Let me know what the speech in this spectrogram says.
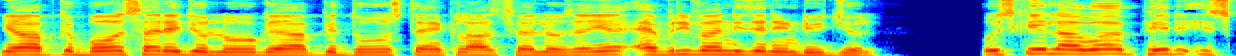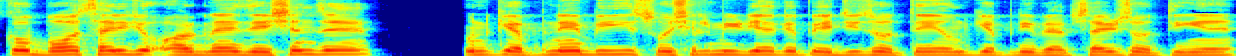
या आपके बहुत सारे जो लोग हैं, आपके दोस्त हैं क्लास फेलोज हैं, या एवरी वन इज़ एन इंडिविजुअल उसके अलावा फिर इसको बहुत सारी जो ऑर्गेनाइजेशन हैं, उनके अपने भी सोशल मीडिया के पेजेस होते हैं, उनकी अपनी वेबसाइट्स होती हैं।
